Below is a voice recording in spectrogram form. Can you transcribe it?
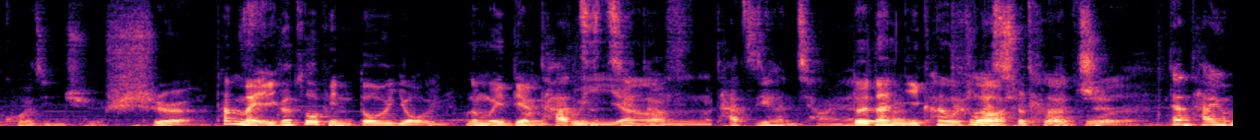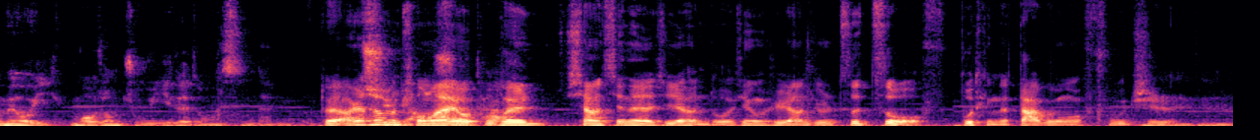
括进去。是他每一个作品都有那么一点不一样，他自己很强烈。对，但你一看就知道是特质，但他又没有某种主义的东西能。对，而且他们从来又不会像现在的这些很多建筑师一样，就是自自我不停的大规模复制。嗯。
